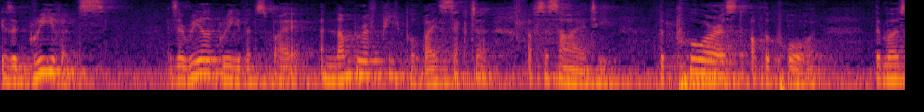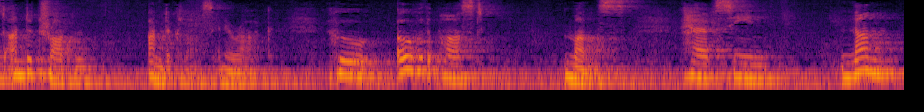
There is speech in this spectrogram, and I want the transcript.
is a grievance, is a real grievance by a number of people, by a sector of society, the poorest of the poor, the most undertrodden underclass in Iraq, who over the past months have seen none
